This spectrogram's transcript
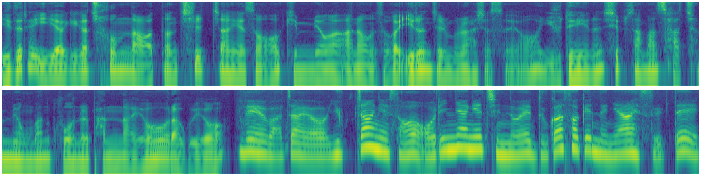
이들의 이야기가 처음 나왔던 7장에서 김명아 아나운서가 이런 질문을 하셨어요. 유대인은 14만 4천 명만 구원을 받나요? 라고요. 네, 맞아요. 6장에서 어린 양의 진노에 누가 서겠느냐 했을 때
